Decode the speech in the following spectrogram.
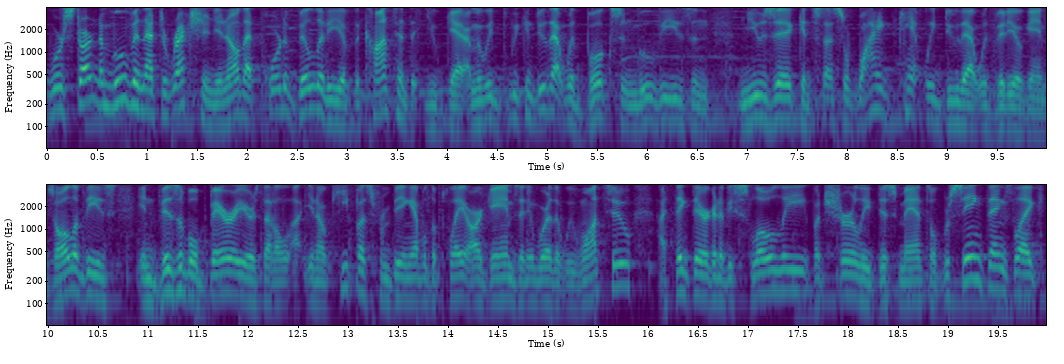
we're starting to move in that direction, you know, that portability of the content that you get. I mean, we, we can do that with books and movies and music and stuff. So why can't we do that with video games? All of these invisible barriers that you know keep us from being able to play our games anywhere that we want to. I think they're going to be slowly but surely dismantled. We're seeing things like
